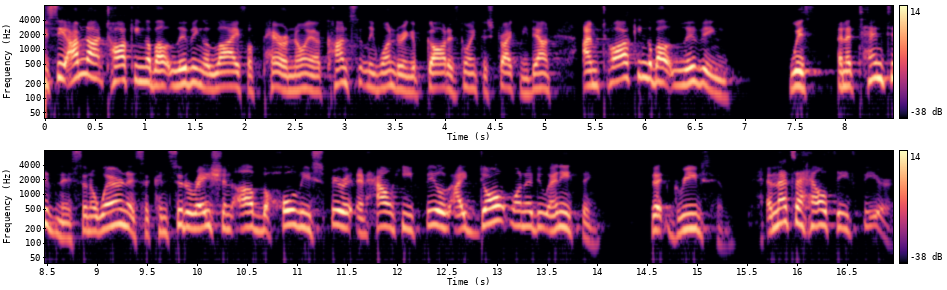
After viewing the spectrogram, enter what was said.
You see, I'm not talking about living a life of paranoia, constantly wondering if God is going to strike me down. I'm talking about living with an attentiveness, an awareness, a consideration of the Holy Spirit and how He feels. I don't want to do anything that grieves Him. And that's a healthy fear.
